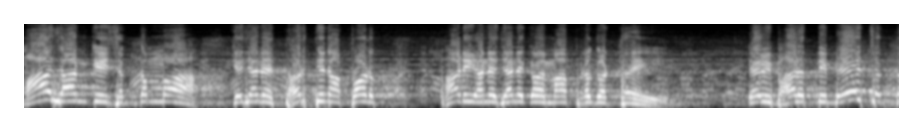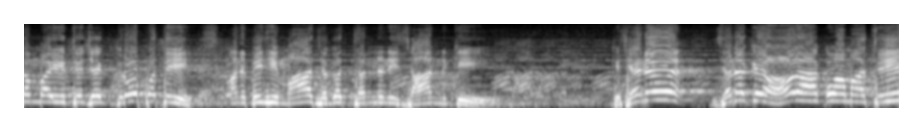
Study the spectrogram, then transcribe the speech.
માં જાનકી જગદંબા કે જેને ધરતીના પડ ફાડી અને જેને કહેવાયમાં પ્રગટ થઈ. એવી ભારતની બે જગદંબા છે એક દ્રૌપદી અને બીજી મા જગત જાનકી. કે જેને જનકે હળ આંકવામાંથી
